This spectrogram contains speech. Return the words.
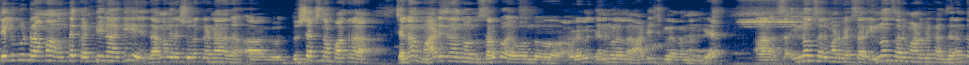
ತೆಲುಗು ಡ್ರಾಮಾ ಒಂದೇ ಕಂಟಿನ್ಯೂ ಆಗಿ ದಾನವೀರ ಶೂರಕರ್ಣ ದುಶಾಸನ ಪಾತ್ರ ಚೆನ್ನಾಗಿ ಮಾಡಿದ್ರ ಅನ್ನೋ ಒಂದು ಸರ್ಪ ಒಂದು ಅವರೆಲ್ಲ ಜನಗಳೆಲ್ಲ ಆರ್ಟಿಸ್ಟ್ಗಳೆಲ್ಲ ನನಗೆ ಇನ್ನೊಂದ್ ಸರಿ ಮಾಡ್ಬೇಕು ಸರ್ ಇನ್ನೊಂದು ಸರಿ ಮಾಡ್ಬೇಕು ಸರ್ ಅಂತ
